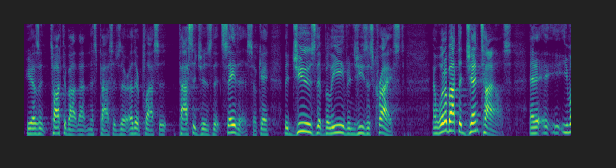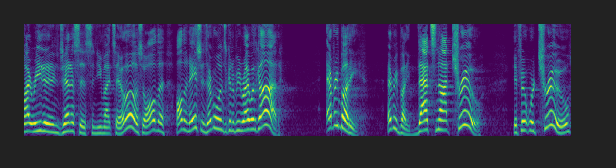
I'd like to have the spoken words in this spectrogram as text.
He hasn't talked about that in this passage. There are other passages that say this, okay? The Jews that believe in Jesus Christ. And what about the Gentiles? And it, it, you might read it in Genesis and you might say, oh, so all the, all the nations, everyone's going to be right with God. Everybody. Everybody. That's not true. If it were true,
